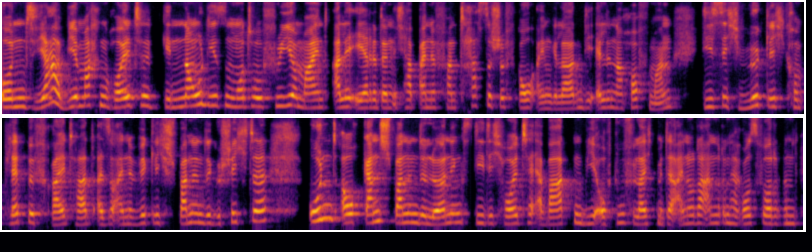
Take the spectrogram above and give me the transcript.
Und ja, wir machen heute genau diesen Motto Free Your Mind alle Ehre, denn ich habe eine fantastische Frau eingeladen, die Elena Hoffmann, die sich wirklich komplett befreit hat. Also eine wirklich spannende Geschichte und auch ganz spannende Learnings, die dich heute erwarten, wie auch du vielleicht mit der ein oder anderen herausfordernden,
